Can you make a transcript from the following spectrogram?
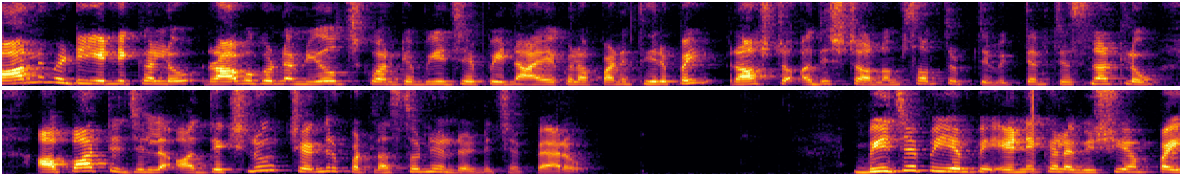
పార్లమెంటు ఎన్నికల్లో రామగుండం నియోజకవర్గ బీజేపీ నాయకుల పనితీరుపై రాష్ట్ర అధిష్టానం సంతృప్తి వ్యక్తం చేసినట్లు ఆ పార్టీ జిల్లా అధ్యక్షులు చంద్రపట్ల సునీల్ రెడ్డి చెప్పారు. బీజేపీ ఎంపీ ఎన్నికల విషయంపై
